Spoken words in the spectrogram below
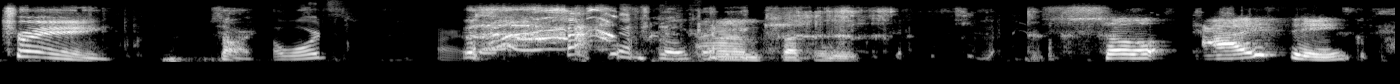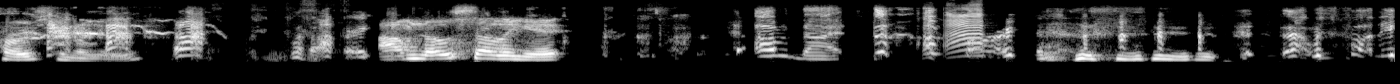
Train. Sorry. Awards. All right. I'm fucking weak. So I think personally, I'm no selling it. I'm not. I'm sorry. That was funny.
